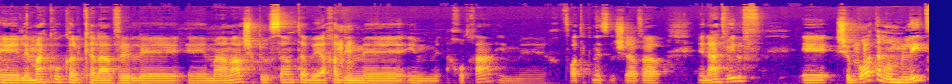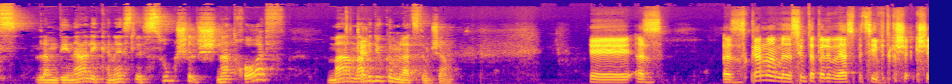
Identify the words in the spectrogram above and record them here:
אה, למקרו כלכלה ולמאמר שפרסמת ביחד עם, אה, עם אחותך, עם אה, חברת הכנסת לשעבר עינת וילף, אה, שבו אתה ממליץ למדינה להיכנס לסוג של שנת חורף? מה, כן. מה בדיוק המלצתם שם? אה, אז, אז כאן מנסים לטפל בבעיה ספציפית. כש, כש,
